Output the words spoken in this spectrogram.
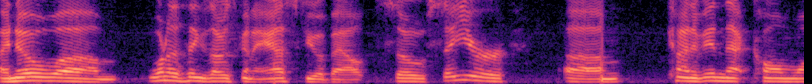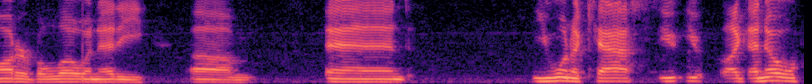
I know um, one of the things I was going to ask you about. So, say you're um, kind of in that calm water below an eddy, um, and you want to cast. You, you like I know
